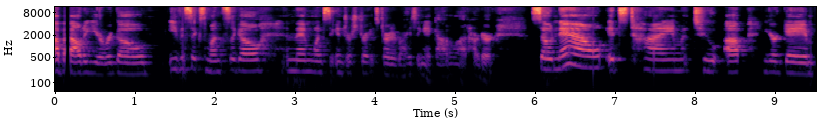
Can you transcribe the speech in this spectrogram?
about a year ago, even six months ago. And then once the interest rate started rising, it got a lot harder. So now it's time to up your game.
